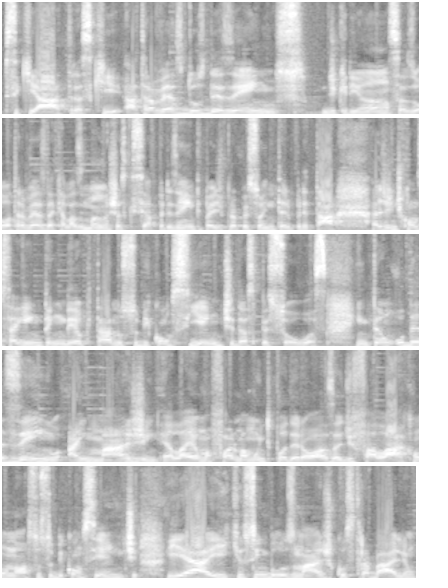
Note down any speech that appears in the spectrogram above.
psiquiatras que através dos desenhos de crianças ou através daquelas manchas que se apresenta e pede para a pessoa interpretar, a gente consegue entender o que está no subconsciente das pessoas. Então, o desenho, a imagem, ela é uma forma muito poderosa de falar com o nosso subconsciente. E é aí que os símbolos mágicos trabalham.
